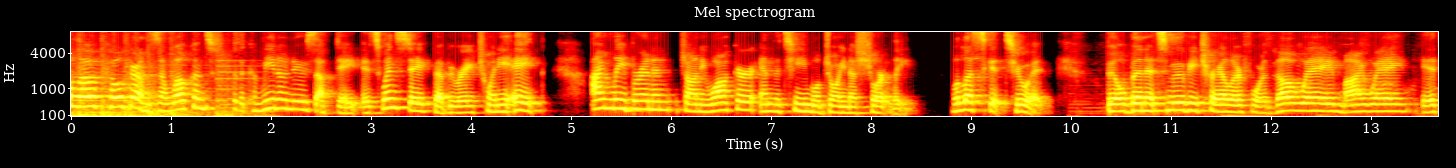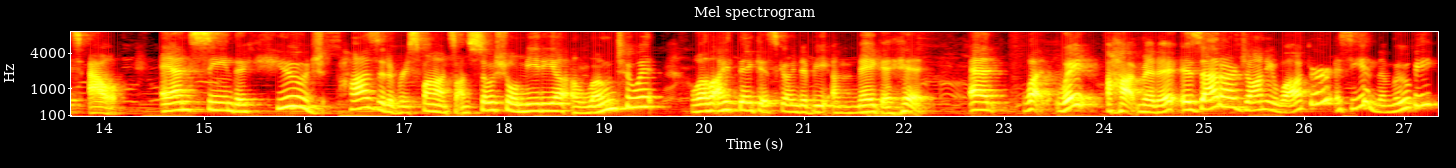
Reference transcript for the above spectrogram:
Hello, pilgrims, and welcome to the Camino News Update. It's Wednesday, February 28th. I'm Leigh Brennan, Johnnie Walker, and the team will join us shortly. Well, let's get to it. Bill Bennett's movie trailer for The Way, My Way, it's out. And seeing the huge positive response on social media alone to it, well, I think it's going to be a mega hit. And what, wait a hot minute, is that our Johnnie Walker? Is he in the movie?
